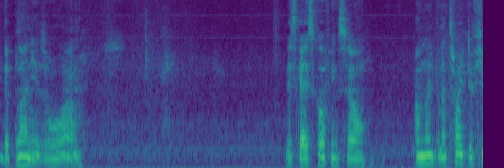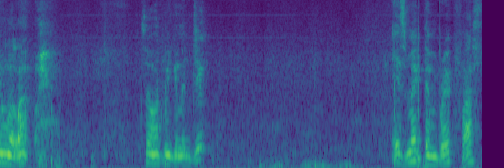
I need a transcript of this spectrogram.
The plan is, oh, um, this guy is coughing, so I'm not gonna try to film a lot. So what we're gonna do is make them breakfast.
